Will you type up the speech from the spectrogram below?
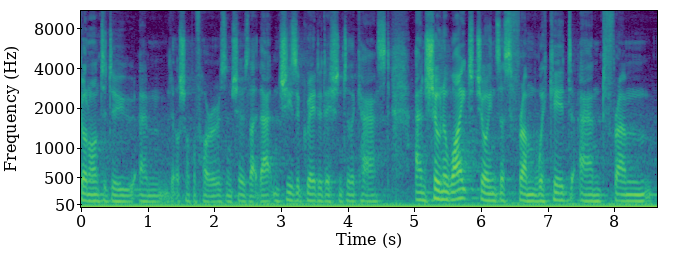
gone on to do um, Little Shop of Horrors and shows like that, and she's a great addition to the cast. And Shona White joins us from Wicked and from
